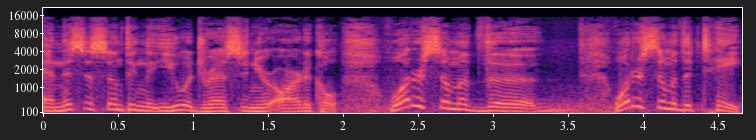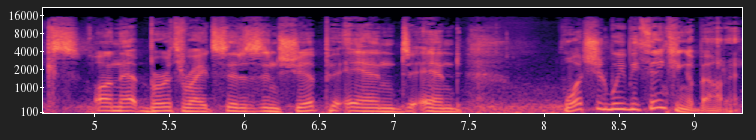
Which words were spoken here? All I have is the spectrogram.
And this is something that you address in your article. What are some of the what are some of the takes on that birthright citizenship and and what should we be thinking about it?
